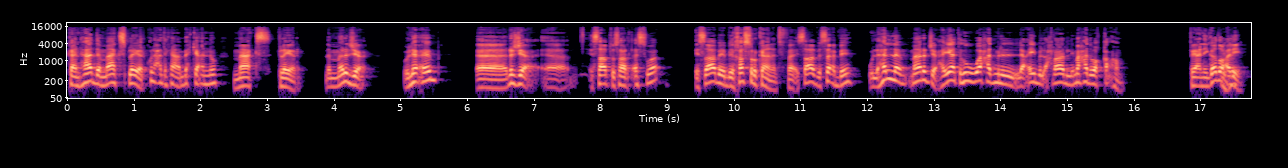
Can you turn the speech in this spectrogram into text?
كان هذا max player. كل حدا كان عم بيحكي عنه max player. لما رجع ولعب آه رجع آه إصابته صارت أسوأ. إصابة بخصره كانت فإصابة صعبة ولهلا ما رجع. حياته هو واحد من اللعيبة الأحرار اللي ما حدا وقعهم. فيعني قضوا. عليه.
